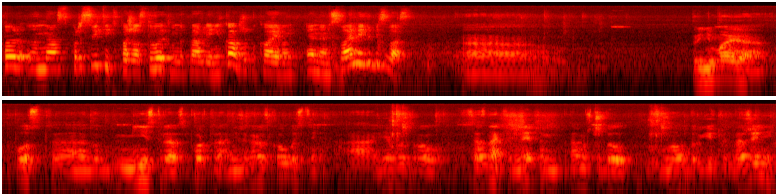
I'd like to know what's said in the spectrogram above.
Пр- Нас просветите, пожалуйста, в этом направлении. Как же БКНН? С вами или без вас? А, Принимая пост министра спорта Нижегородской области, а, я выбрал сознательно это, потому что было много других предложений,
